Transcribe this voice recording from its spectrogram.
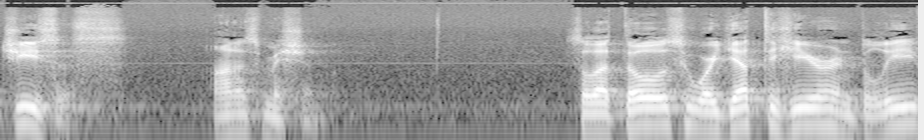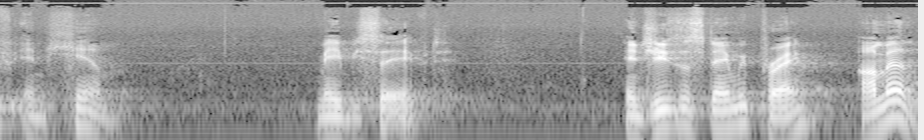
Jesus on his mission so that those who are yet to hear and believe in him may be saved. In Jesus' name we pray. Amen.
